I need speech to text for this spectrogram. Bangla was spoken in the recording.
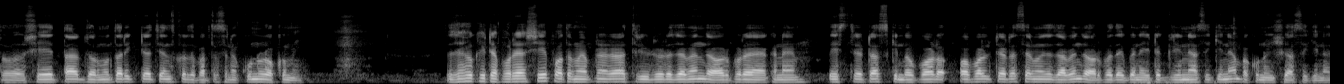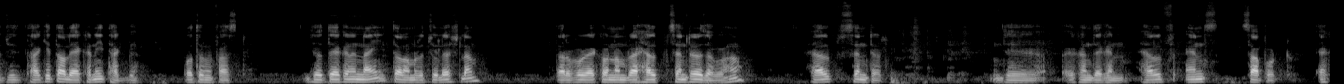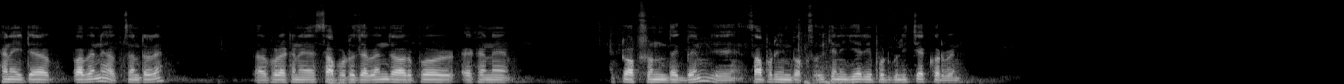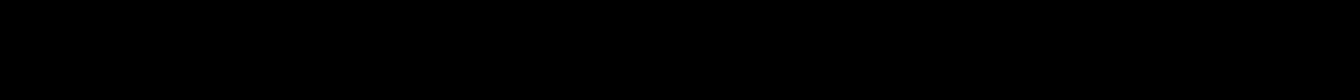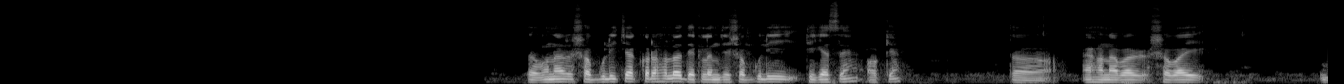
তো সে তার জন্ম তারিখটা চেঞ্জ করতে পারতেছে না কোনো রকমই। তো যাই হোক এটা পরে আসি। প্রথমে আপনারা থ্রি ডোরে যাবেন, যাওয়ার পরে এখানে পে স্ট্যাটাস কিংবা প্রপাল স্ট্যাটাসের মধ্যে যাবেন, যাওয়ার পরে দেখবেন এটা গ্রিন আছে কিনা বা কোনো ইস্যু আছে কিনা। যদি থাকে তাহলে এখানেই থাকবে, প্রথমে ফার্স্ট যেহেতু এখানে নাই, তাহলে আমরা চলে আসলাম। তারপর এখন আমরা হেল্প সেন্টারে যাব হ্যাঁ? হেল্প সেন্টার যে এখানে দেখেন হেল্প অ্যান্ড সাপোর্ট এখানে এটা পাবেন হেল্প সেন্টারে তারপর এখানে সাপোর্টে যাবেন, যাওয়ার পর এখানে একটা অপশন দেখবেন যে সাপোর্ট ইনবক্স ওইখানে গিয়ে রিপোর্টগুলি চেক করবেন। তো ওনার সবগুলি চেক করা হলো, দেখলাম যে সবগুলি ঠিক আছে ওকে তো এখন আবার সবাই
